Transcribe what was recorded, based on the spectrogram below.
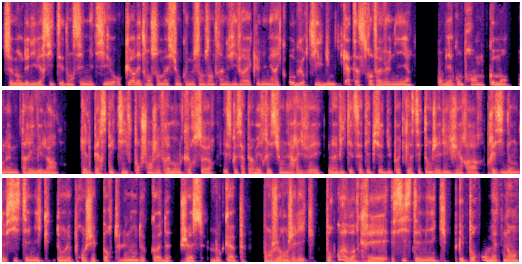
Ce manque de diversité dans ces métiers, au cœur des transformations que nous sommes en train de vivre avec le numérique, augure-t-il d'une catastrophe à venir? Pour bien comprendre comment on est arrivé là, quelle perspective pour changer vraiment le curseur? Et ce que ça permettrait si on y arrivait? L'invité de cet épisode du podcast est Angélique Gérard, présidente de Systémique, dont le projet porte le nom de code Just Look Up. Bonjour Angélique. Pourquoi avoir créé Systémique et pourquoi maintenant?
